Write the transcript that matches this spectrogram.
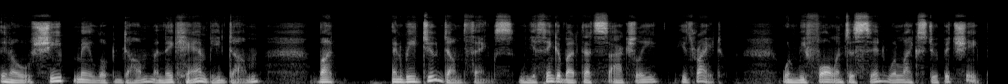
you know sheep may look dumb and they can be dumb but and we do dumb things. When you think about it that's actually he's right. When we fall into sin we're like stupid sheep.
